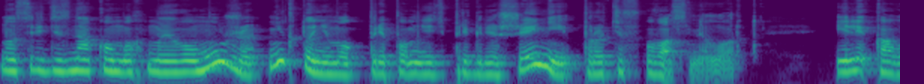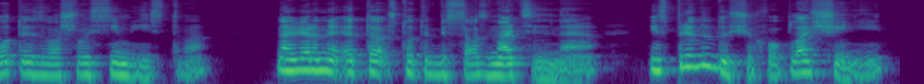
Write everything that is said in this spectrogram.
но среди знакомых моего мужа никто не мог припомнить прегрешений против вас, милорд, или кого-то из вашего семейства. Наверное, это что-то бессознательное из предыдущих воплощений.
